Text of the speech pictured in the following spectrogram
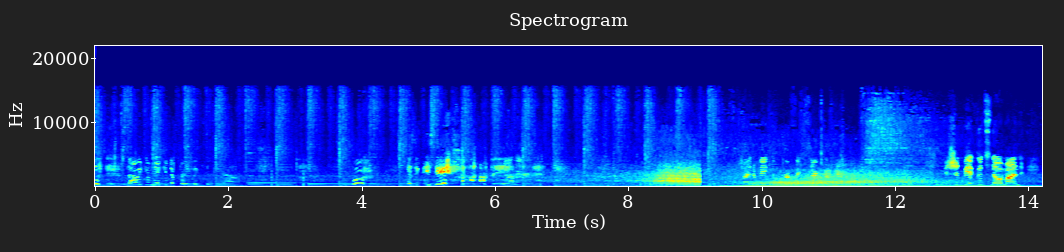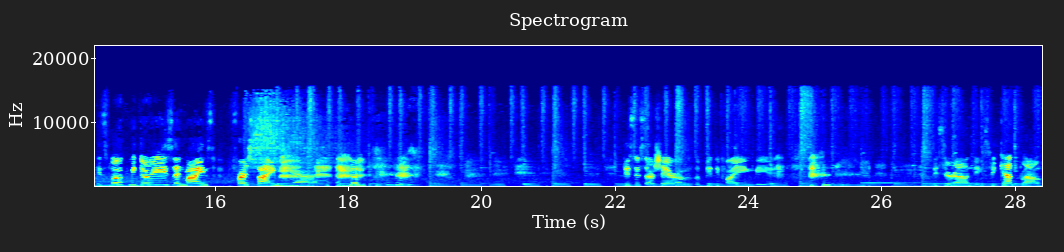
now we can make it a perfect circle. Woo. Was it easy? Trying to make a perfect circle. It should be a good snowman. It's both Midori's and mine's first time. Yeah. this is our share of of beautifying the the surroundings. We can't plow,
